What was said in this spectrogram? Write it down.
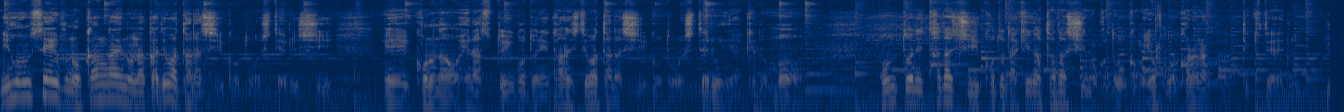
日本政府の考えの中では正しいことをしてるし、えー、コロナを減らすということに関しては正しいことをしてるんやけども本当に正しいことだけが正しいのかどうかもよく分からなくなってきているよう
